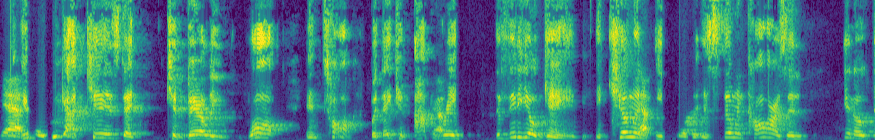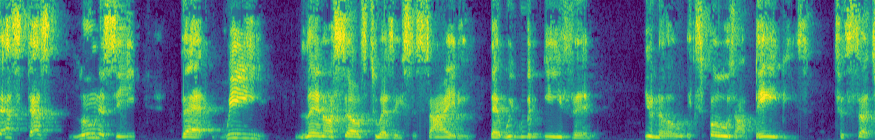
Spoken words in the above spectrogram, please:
Yeah you know, we got kids that can barely walk and talk but they can operate yep the video game and killing yep. each other and stealing cars. And you know that's that's lunacy that we lend ourselves to as a society that we would even you know expose our babies to such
